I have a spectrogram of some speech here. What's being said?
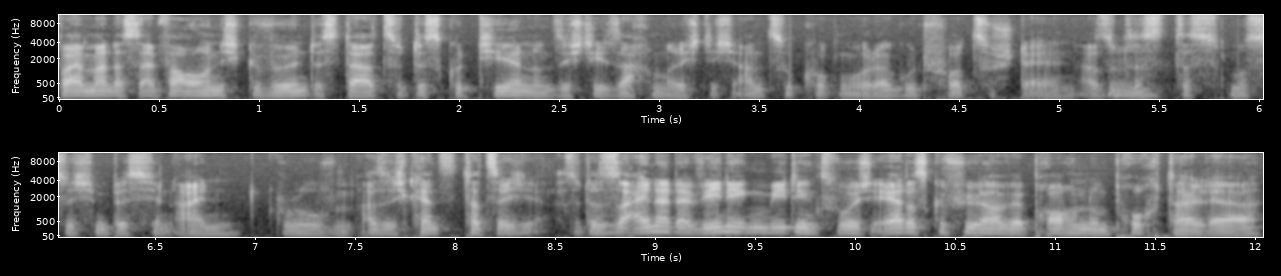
Weil man das einfach auch nicht gewöhnt ist, da zu diskutieren und sich die Sachen richtig anzugucken oder gut vorzustellen. Also mhm. das, das muss sich ein bisschen eingrooven. Also ich kenne es tatsächlich, also das ist einer der wenigen Meetings, wo ich eher das Gefühl habe, wir brauchen nur einen Bruchteil der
